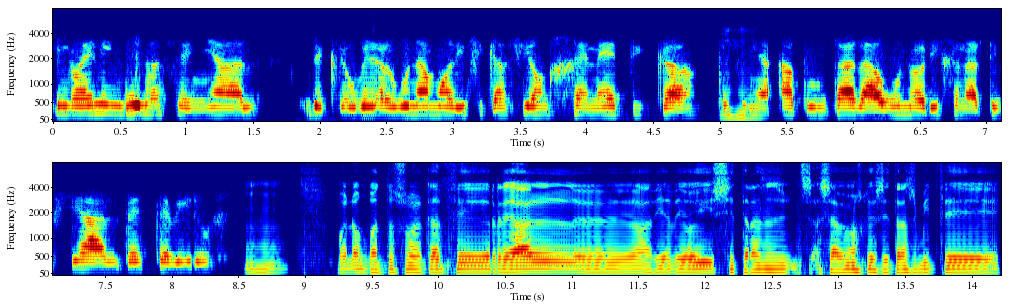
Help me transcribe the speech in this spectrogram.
y no hay ninguna señal de que hubiera alguna modificación genética que apuntara a un origen artificial de este virus. Bueno, en cuanto a su alcance real, eh, a día de hoy se trans- sabemos que se transmite,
